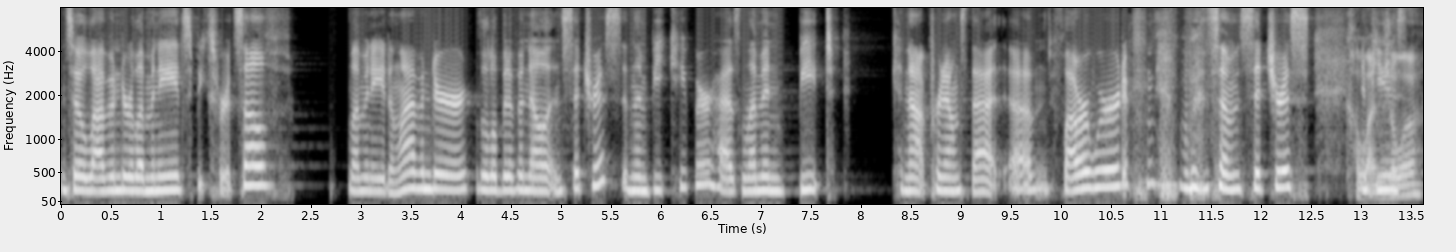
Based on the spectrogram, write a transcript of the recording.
And so, lavender lemonade speaks for itself. Lemonade and lavender, a little bit of vanilla and citrus. And then beekeeper has lemon, beet, cannot pronounce that um, flower word with some citrus. Calendula?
